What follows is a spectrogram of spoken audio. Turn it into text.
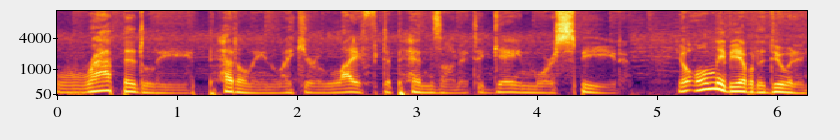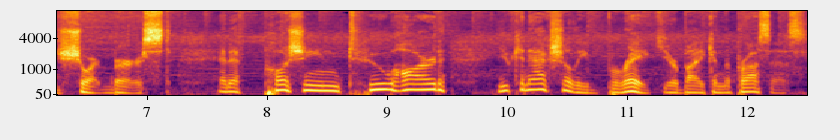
rapidly pedaling like your life depends on it to gain more speed. You'll only be able to do it in short bursts, and if pushing too hard, you can actually break your bike in the process.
